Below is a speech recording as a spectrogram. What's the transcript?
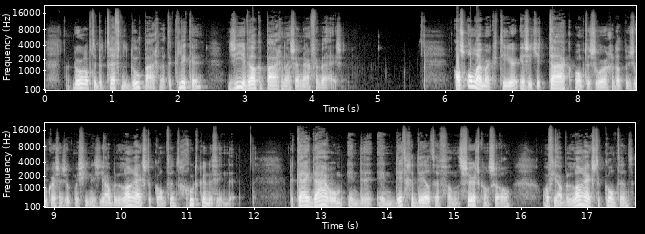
Nou, door op de betreffende doelpagina te klikken, zie je welke pagina's er naar verwijzen. Als online marketeer is het je taak om te zorgen dat bezoekers en zoekmachines jouw belangrijkste content goed kunnen vinden. Bekijk daarom in, de, in dit gedeelte van Search Console of jouw belangrijkste content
